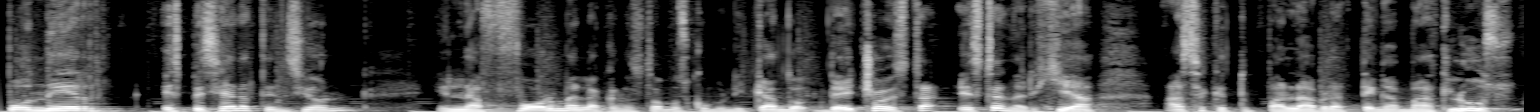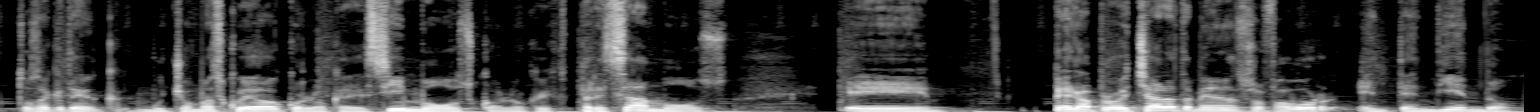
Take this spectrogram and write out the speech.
poner especial atención en la forma en la que nos estamos comunicando. De hecho, esta, esta energía hace que tu palabra tenga más luz. Entonces hay que tener mucho más cuidado con lo que decimos, con lo que expresamos, eh, pero aprovecharla también a nuestro favor, entendiendo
